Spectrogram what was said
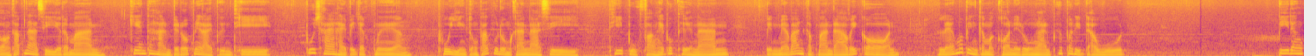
กองทัพนาซีเยอรมันเกณฑ์ทหารไปรบในหลายพื้นที่ ผู้ชายหายไปจากเมือง ผู้หญิงตรงพักอุดมการนาซี ที่ปลูกฝังให้พวกเธอนั้น เป็นแม่บ้านกับมารดาไว้ก่อน แล้วมาเป็นกรรมกรในโรงงานเพื่อผลิตอาวุธ ปีดัง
